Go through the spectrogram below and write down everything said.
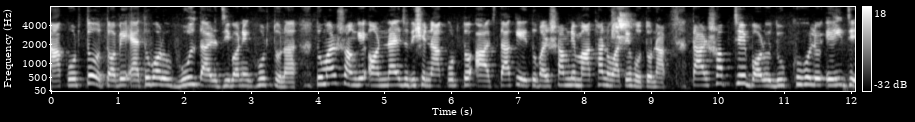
না করত, তবে এত বড় ভুল তার জীবনে ঘটতো না। তোমার সঙ্গে অন্যায় যদি সে না করতো, আজ তাকে তোমার সামনে মাথা নোয়াতে হতো না। তার সবচেয়ে বড় দুঃখ হলো এই যে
